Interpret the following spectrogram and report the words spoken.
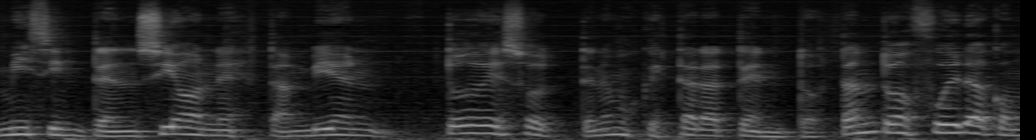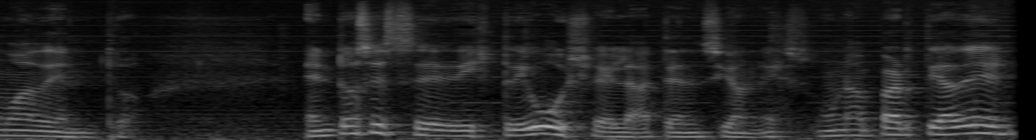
mis intenciones también, todo eso tenemos que estar atentos, tanto afuera como adentro. Entonces se distribuye la atención, es una parte,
